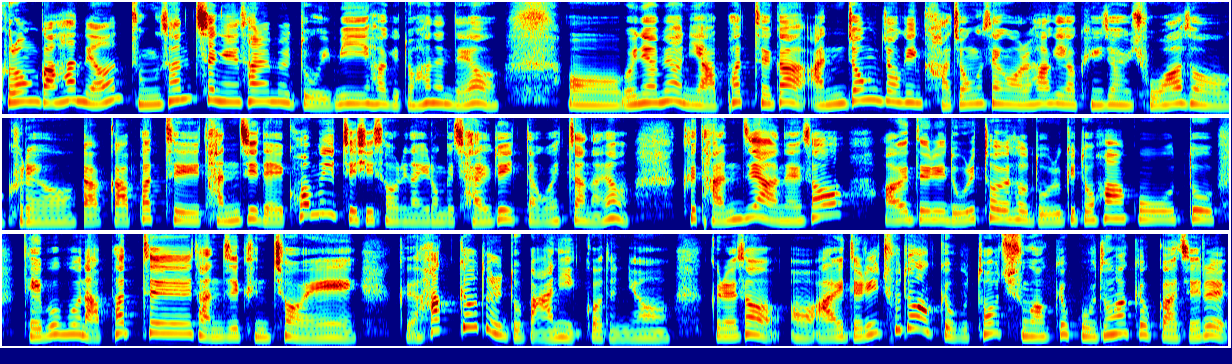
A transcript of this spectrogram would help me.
그런가 하면 중산층의 삶을 또 의미하기도 하는데요. 어, 왜냐하면 이 아파트가 안정적인 가정 생활을 하기가 굉장히 좋아서 그래요. 아까 아파트 단지 내 커뮤니티 시설이나 이런 게 잘 돼 있다고 했잖아요. 그 단지 안에서 아이들이 놀이터에서 놀기도 하고 또 대부분 아파트 단지 근처에 그 학교들도 많이 있거든요. 그래서 어, 아이들이 초등학교부터 중학교, 고등학교까지를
